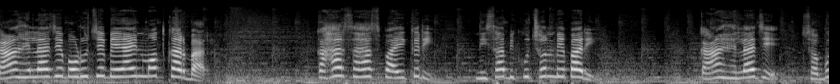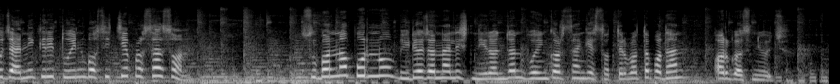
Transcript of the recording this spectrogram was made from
କାଁ ହେଲା ଯେ ବଢ଼ୁଛେ ବେଆଇନ ମତ କାରବାର कहाँ साहस पैकि निशा बिुछन् बेपारी जे सब जानिक तुइन बसिचे प्रशासन सुवर्णपुरु भिडियो जर्नालीस्ट निरंजन भोइको सांगे सत्यव्रत प्रधान अर्गस न्यूज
